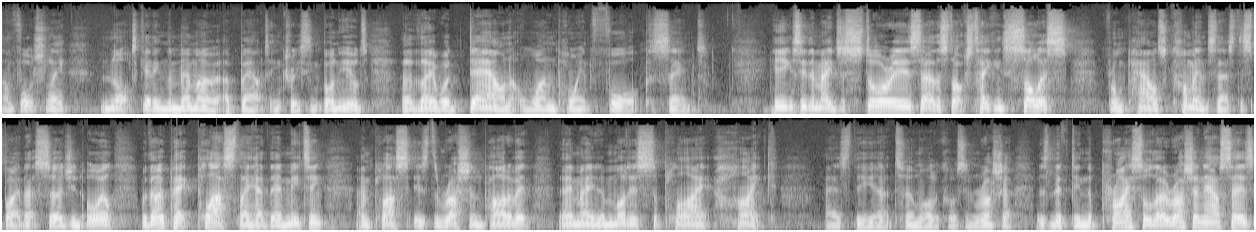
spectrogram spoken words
unfortunately, not getting the memo about increasing bond yields. Uh, they were down 1.4%. Here you can see the major stories. Uh, the stocks taking solace from Powell's comments. That's despite that surge in oil. With OPEC Plus, they had their meeting, and Plus is the Russian part of it. They made a modest supply hike. As the uh, turmoil, of course, in Russia is lifting the price, although Russia now says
